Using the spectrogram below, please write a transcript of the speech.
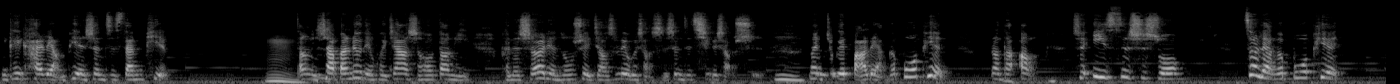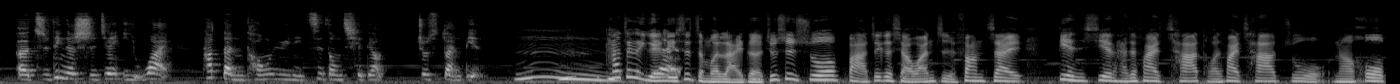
你可以开两片甚至三片。嗯，当你下班六点回家的时候，到你可能十二点钟睡觉是六个小时甚至七个小时。嗯，那你就可以把两个拨片让它 on。所以意思是说。这两个拨片，呃，指定的时间以外，它等同于你自动切掉，就是断电。嗯，它这个原理是怎么来的？就是说，把这个小丸子放在电线，还是放在插头，还是放在插座？然后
